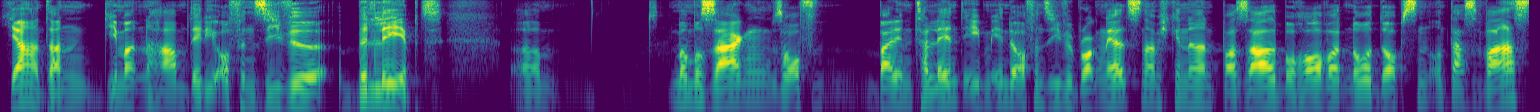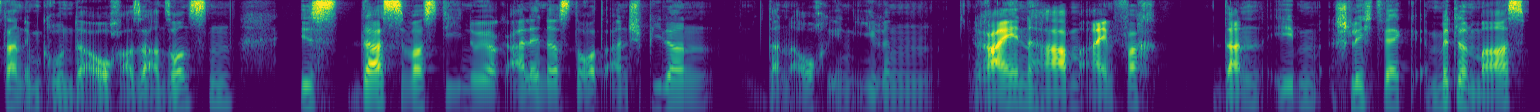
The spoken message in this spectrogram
ja dann jemanden haben, der die Offensive belebt. Ähm, man muss sagen, so bei dem Talent eben in der Offensive, Brock Nelson habe ich genannt, Basal, Bo Horvath, Noah Dobson und das war es dann im Grunde auch. Also ansonsten ist das, was die New York Islanders dort an Spielern dann auch in ihren Reihen haben, einfach dann eben schlichtweg Mittelmaß.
